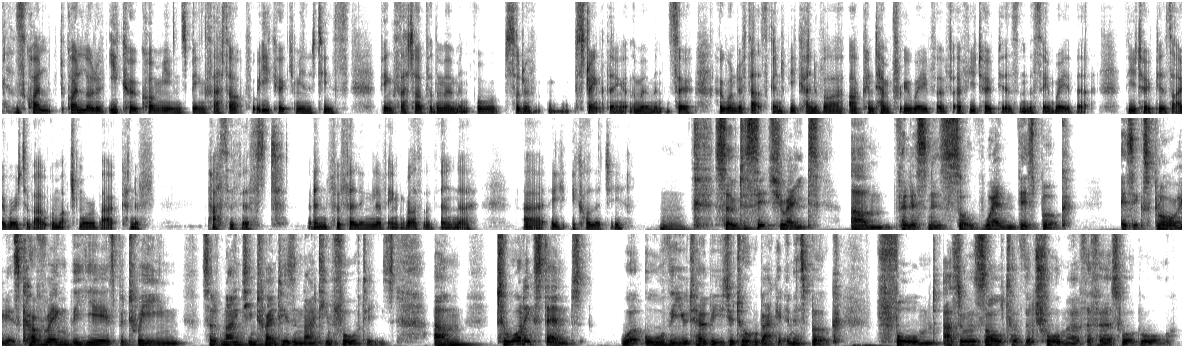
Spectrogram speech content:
there's quite quite a lot of eco communes being set up or eco communities being set up at the moment or sort of strengthening at the moment so i wonder if that's going to be kind of our, our contemporary wave of, of utopias in the same way that the utopias i wrote about were much more about kind of pacifist and fulfilling living rather than uh, uh, ecology hmm. so to situate um, for listeners sort of when this book is exploring. It's covering the years between sort of 1920s and 1940s. Um, to what extent were all the utopias you talk about in this book formed as a result of the trauma of the First World War?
